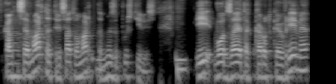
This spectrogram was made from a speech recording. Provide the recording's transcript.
В конце марта, 30 марта мы запустились. И вот за это короткое время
